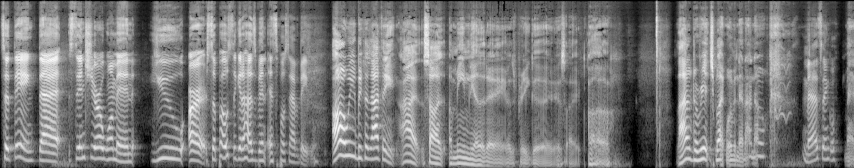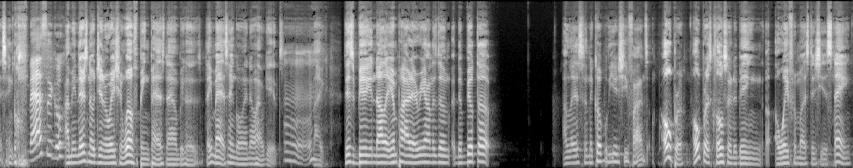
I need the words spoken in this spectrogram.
to think that since you're a woman, you are supposed to get a husband and supposed to have a baby. Are we? Because I think I saw a meme the other day. It was pretty good. It's like uh, a lot of the rich black women that I know, Mad single. mad single. Mad single. I mean, there's no generation wealth being passed down because they mad single and don't have kids. Like this billion dollar empire that Rihanna's done, done built up. Unless in a couple of years she finds Oprah. Oprah is closer to being away from us than she is staying.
